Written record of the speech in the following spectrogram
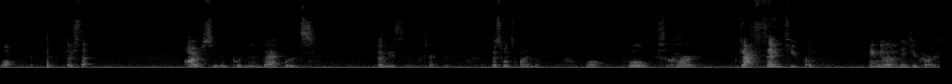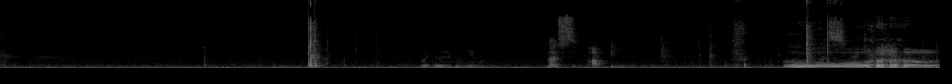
Well, there's that. Obviously, they put it in backwards. At least in the protector. This one's fine though. Whoa, Whoa, it's a card. we got thank you from. Hang We got a on. thank you card. Wait, do they have their name on it? No, it's just Pop Fiend. Ooh,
